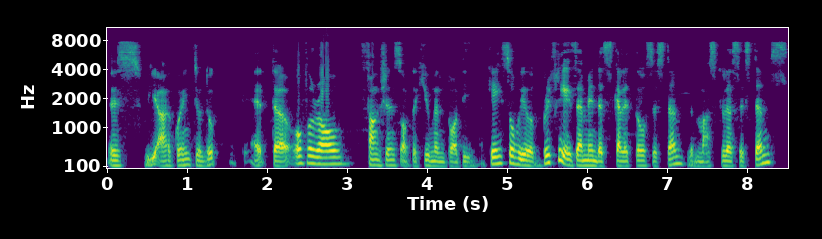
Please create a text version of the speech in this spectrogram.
is we are going to look at the overall functions of the human body. Okay, so we will briefly examine the skeletal system, the muscular systems,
